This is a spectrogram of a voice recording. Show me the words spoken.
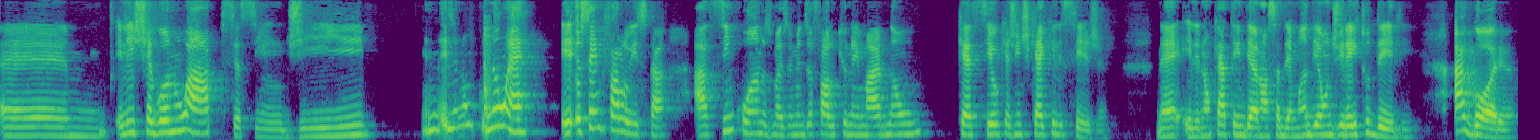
é, ele chegou no ápice, assim, de. Ele não, não é. Eu sempre falo isso, tá? Há cinco anos, mais ou menos, eu falo que o Neymar não quer ser o que a gente quer que ele seja. Né? Ele não quer atender a nossa demanda e é um direito dele. Agora,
